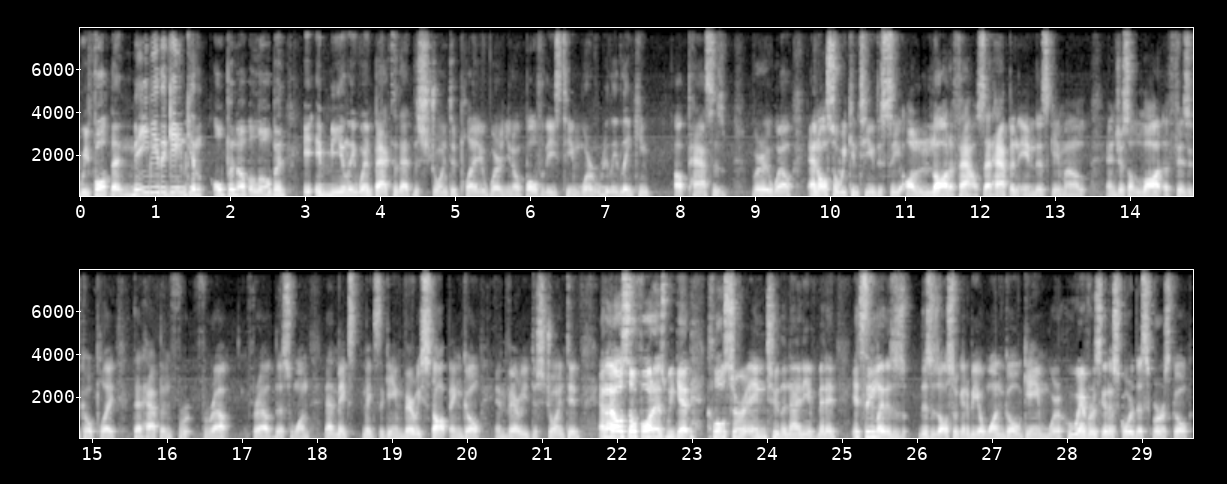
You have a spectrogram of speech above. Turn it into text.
we thought that maybe the game can open up a little bit, it immediately went back to that disjointed play where, you know, both of these teams weren't really linking up passes very well. And also we continue to see a lot of fouls that happen in this game out and just a lot of physical play that happened for, throughout throughout this one that makes makes the game very stop and go and very disjointed. And I also thought as we get closer into the 90th minute, it seemed like this is this is also going to be a one goal game where whoever's going to score this first goal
